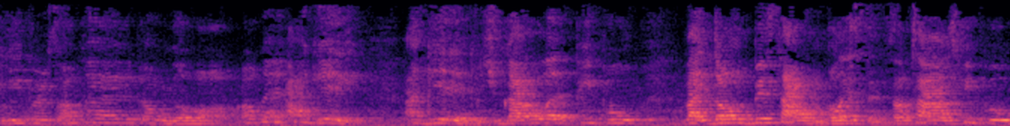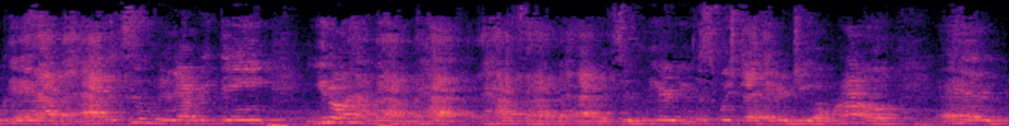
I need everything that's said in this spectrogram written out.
Libras, okay, don't go on. Okay, I get it. I get it, but you gotta let people like don't miss out on blessings. Sometimes people can have an attitude and everything. You don't have to have, have, have to have an attitude here. You can switch that energy around and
